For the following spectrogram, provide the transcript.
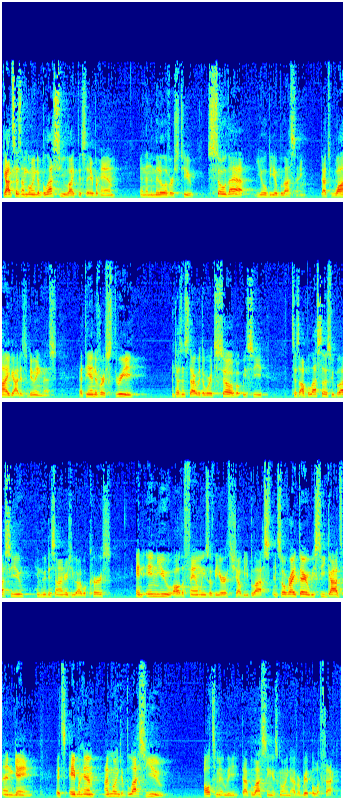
God says, I'm going to bless you like this, Abraham. And then the middle of verse 2, so that you'll be a blessing. That's why God is doing this. At the end of verse 3, it doesn't start with the word so, but we see it says, I'll bless those who bless you, him who dishonors you I will curse. and in you all the families of the earth shall be blessed. And so, right there, we see God's end game. It's Abraham, I'm going to bless you. Ultimately, that blessing is going to have a ripple effect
